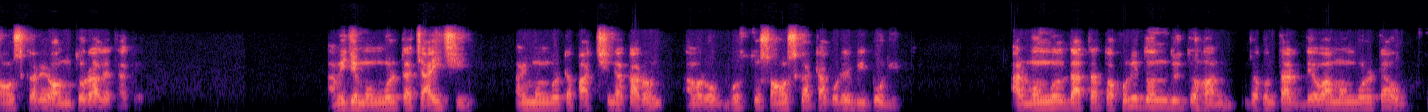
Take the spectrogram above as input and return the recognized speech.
সংস্কারের অন্তরালে থাকে। আমি যে মঙ্গলটা চাইছি আমি মঙ্গলটা পাচ্ছি না কারণ আমার অভ্যস্ত সংস্কার ঠাকুরের বিপরীত। আর মঙ্গলদাতা তখনই দ্বন্দ্বিত হন যখন তার দেওয়া মঙ্গলটা অভ্যস্ত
